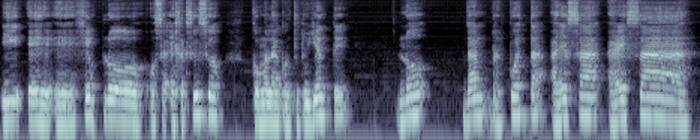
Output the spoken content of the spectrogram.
y eh, ejemplos, o sea, ejercicios como la constituyente no dan respuesta a esa, a esa,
